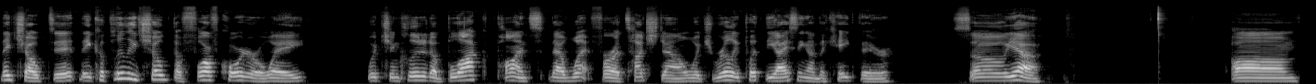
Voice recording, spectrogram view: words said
They choked it. They completely choked the fourth quarter away, which included a block punt that went for a touchdown, which really put the icing on the cake there. So, yeah. Um,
